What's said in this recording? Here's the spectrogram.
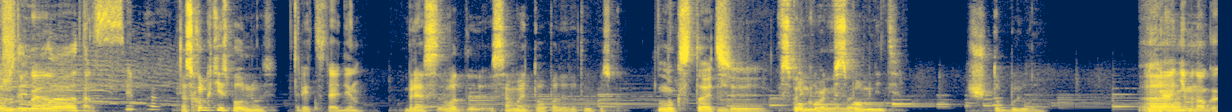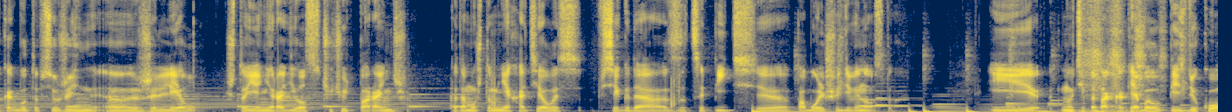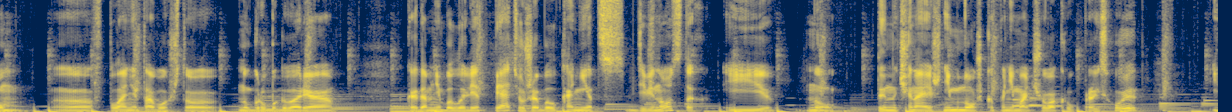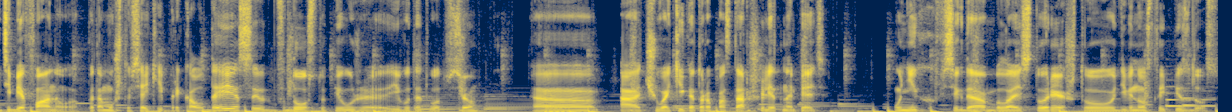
рождения, Влад. Спасибо. А сколько тебе исполнилось? 31. Бля, вот э, самое то под этот выпуск. Ну, кстати, Вспом- прикольно, да. Вспомнить, что было. Я А, немного как будто всю жизнь э, жалел, что я не родился чуть-чуть пораньше, потому что мне хотелось всегда зацепить э, побольше 90-х. И, ну, типа, так как я был пиздюком э, в плане того, что, ну, грубо говоря, когда мне было лет 5, уже был конец 90-х, и, ну, ты начинаешь немножко понимать, что вокруг происходит, и тебе фаново, потому что всякие приколдесы в доступе уже, и вот это вот все. А, а чуваки, которые постарше лет на 5, у них всегда была история, что 90-й пиздос.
